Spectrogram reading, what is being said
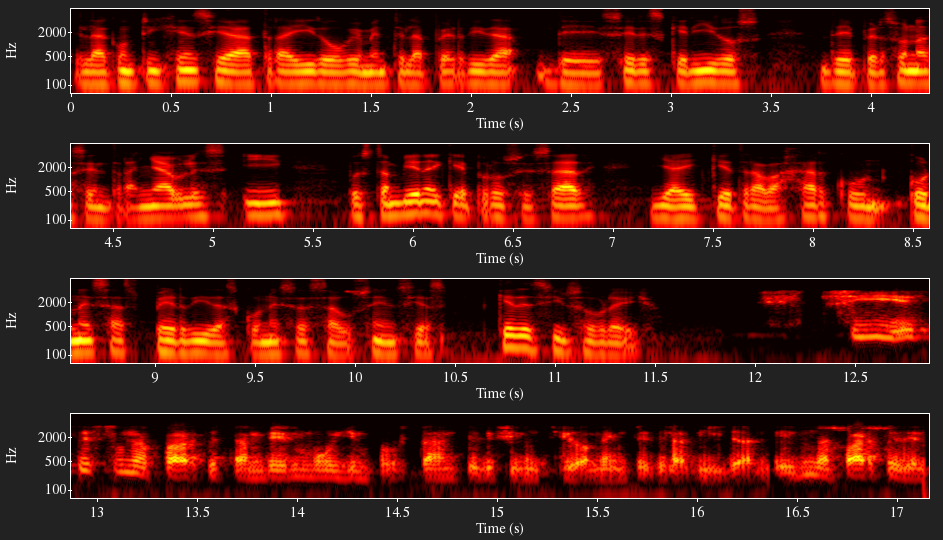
La contingencia ha traído obviamente la pérdida de seres queridos, de personas entrañables y pues también hay que procesar y hay que trabajar con, con esas pérdidas, con esas ausencias. ¿Qué decir sobre ello? Sí, esta es una parte también muy importante definitivamente de la vida. Es una parte de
